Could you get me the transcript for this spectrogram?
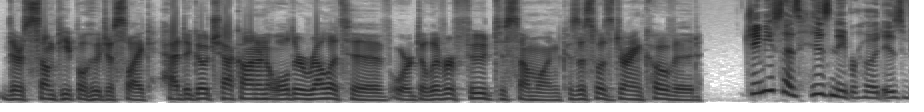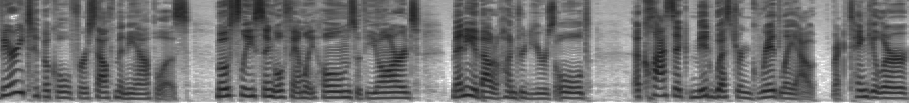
there's some people who just like had to go check on an older relative or deliver food to someone because this was during COVID. Jamie says his neighborhood is very typical for South Minneapolis mostly single family homes with yards, many about 100 years old. A classic Midwestern grid layout, rectangular,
